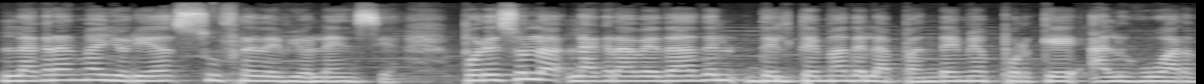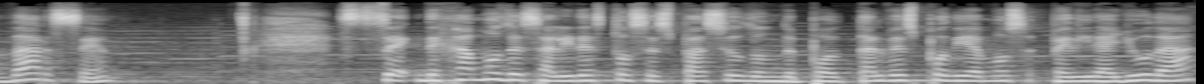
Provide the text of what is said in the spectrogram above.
la gran mayoría sufre de violencia. Por eso la, gravedad del, tema de la pandemia, porque al guardarse, dejamos de salir estos espacios donde tal vez podíamos pedir ayuda,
